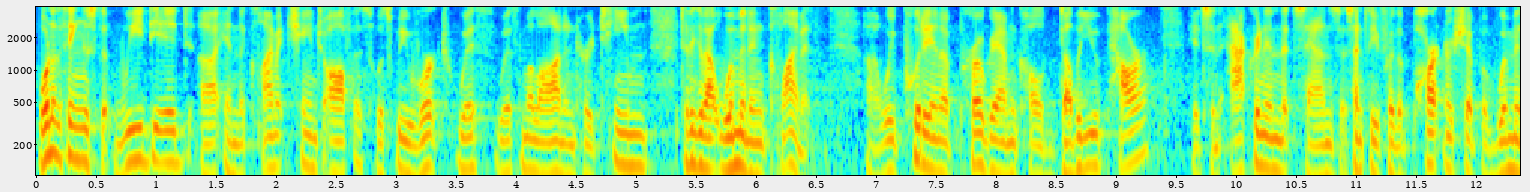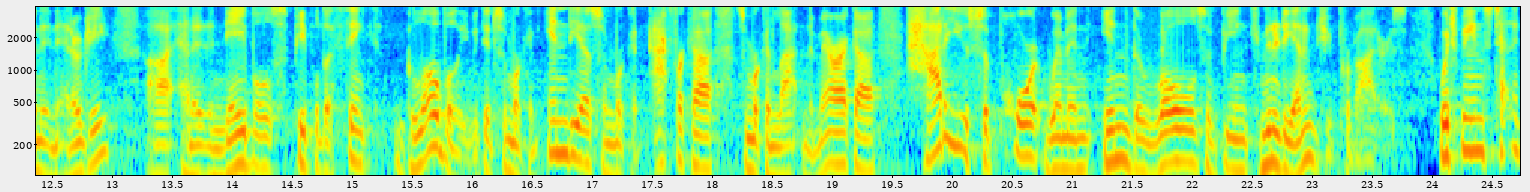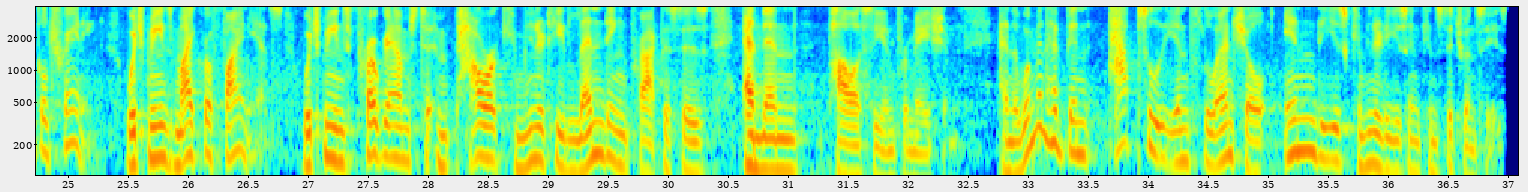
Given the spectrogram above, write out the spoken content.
One of the things that we did uh, in the climate change office was we worked with, with Melanne and her team to think about women and climate. Uh, we put in a program called W-Power. It's an acronym that stands essentially for the Partnership of Women in Energy, uh, and it enables people to think globally. We did some work in India, some work in Africa, some work in Latin America. How do you support women in the roles of being community energy providers, which means technical training, which means microfinance, which means programs to empower community lending practices and then policy information. And the women have been absolutely influential in these communities and constituencies.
